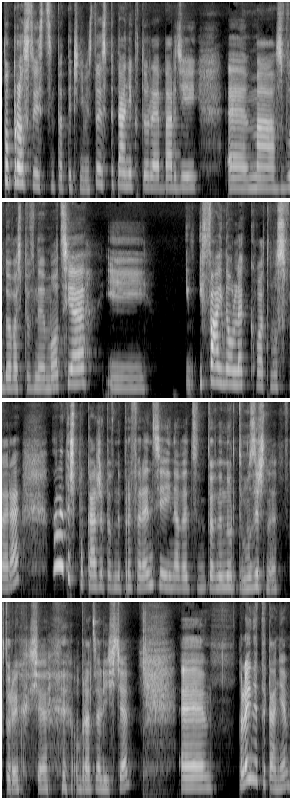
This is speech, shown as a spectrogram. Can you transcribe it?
po prostu jest sympatycznie, więc to jest pytanie, które bardziej e, ma zbudować pewne emocje i i, i fajną, lekką atmosferę, no ale też pokaże pewne preferencje i nawet pewne nurty muzyczne, w których się obracaliście. E, Kolejne pytanie.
